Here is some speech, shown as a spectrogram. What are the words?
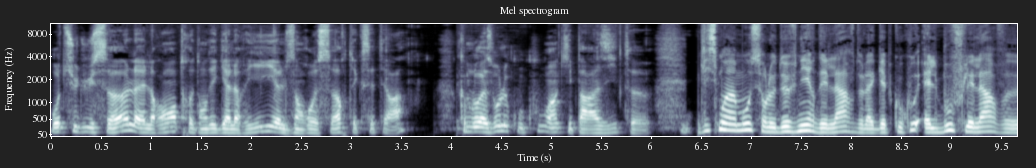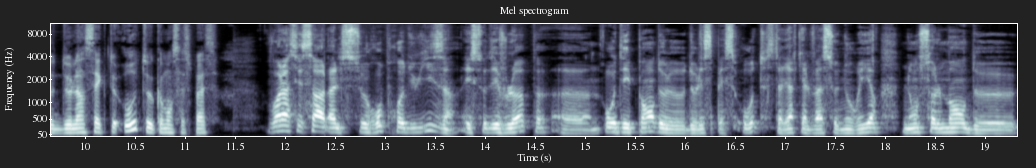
au-dessus du sol, elles rentrent dans des galeries, elles en ressortent, etc. Comme l'oiseau, le coucou, hein, qui parasite. Glisse-moi un mot sur le devenir des larves de la guêpe coucou. Elles bouffent les larves de l'insecte hôte. Comment ça se passe? Voilà, c'est ça. Elles se reproduisent et se développent euh, aux dépens de, l'espèce hôte, c'est-à-dire qu'elle va se nourrir non seulement de,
